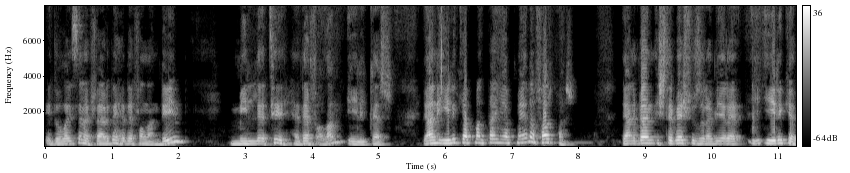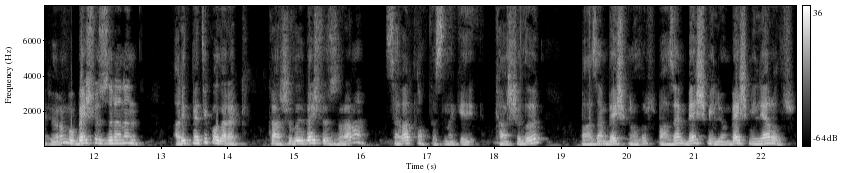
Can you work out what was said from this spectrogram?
E, dolayısıyla ferdi hedef alan değil, milleti hedef alan iyilikler. Yani iyilik yapmaktan yapmaya da fark var. Yani ben işte 500 lira bir yere iyilik yapıyorum. Bu 500 liranın aritmetik olarak karşılığı 500 lira ama sevap noktasındaki karşılığı bazen 5 bin olur, bazen 5 milyon, 5 milyar olur.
